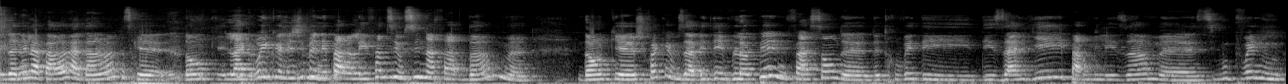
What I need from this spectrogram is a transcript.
je donnais la parole à Dana parce que l'agroécologie menée par les femmes, c'est aussi une affaire d'hommes. Donc, euh, je crois que vous avez développé une façon de, trouver des, alliés parmi les hommes. Euh, si vous pouvez nous,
